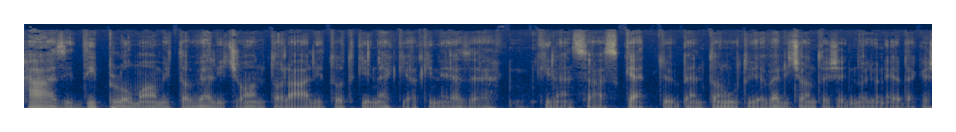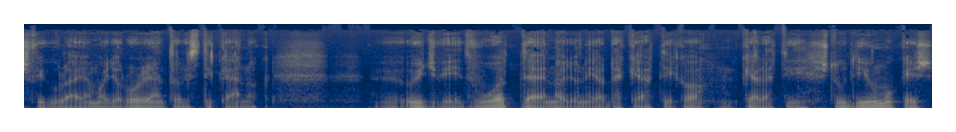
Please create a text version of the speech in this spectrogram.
házi diploma, amit a Velics Antal állított ki neki, aki 1902-ben tanult. Ugye Velics Antal is egy nagyon érdekes figurája a magyar orientalisztikának ügyvéd volt, de nagyon érdekelték a keleti stúdiumok, és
